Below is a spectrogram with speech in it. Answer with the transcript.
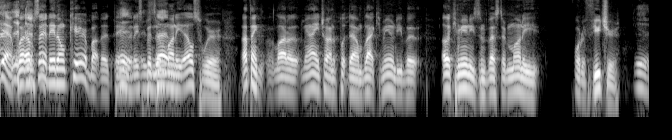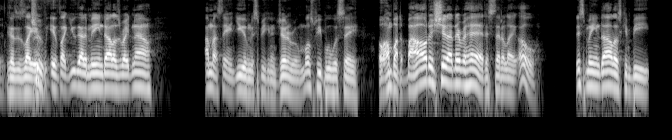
Yeah, but I'm saying they don't care about that thing. Yeah, they spend exactly. their money elsewhere. I think a lot of. I mean, I ain't trying to put down black community, but other communities invest their money for the future. Yeah. because it's like if, if like you got a million dollars right now, I'm not saying you. I'm just speaking in general. Most people would say, "Oh, I'm about to buy all this shit I never had," instead of like, "Oh, this million dollars can be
